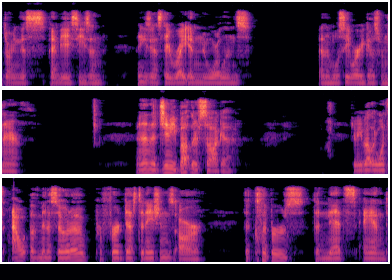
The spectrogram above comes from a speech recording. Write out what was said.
during this NBA season. I think he's going to stay right in New Orleans, and then we'll see where he goes from there. And then the Jimmy Butler saga. Jimmy Butler wants out of Minnesota. Preferred destinations are the Clippers, the Nets, and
